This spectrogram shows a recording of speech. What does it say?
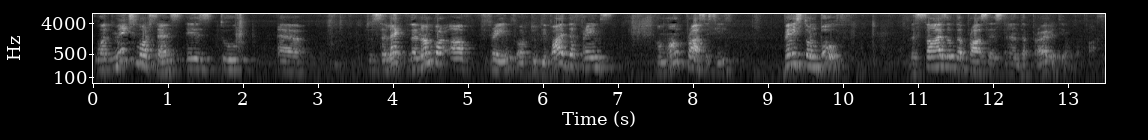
what makes more sense is to, uh, to select the number of frames or to divide the frames among processes based on both the size of the process and the priority of the process.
